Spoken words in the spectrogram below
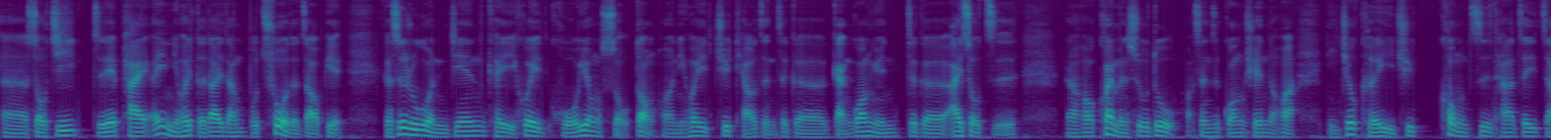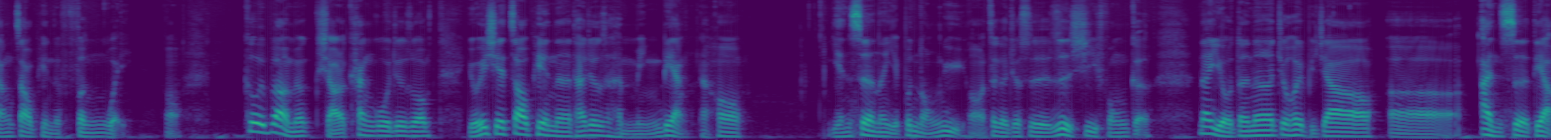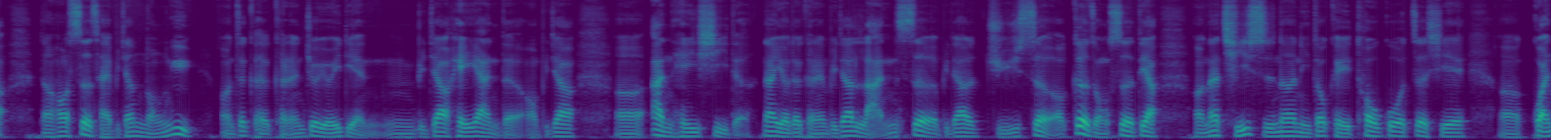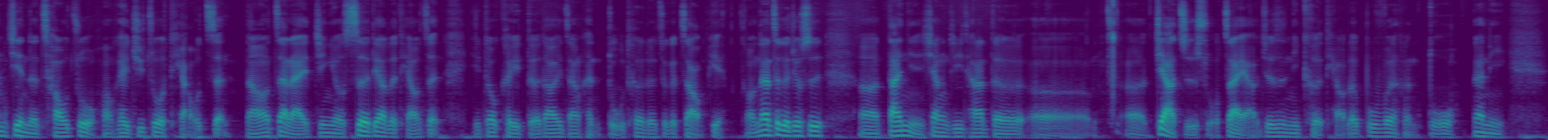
呃手机直接拍，哎，你会得到一张不错的照片。可是，如果你今天可以会活用手动哦，你会去调整这个感光源这个 ISO 值，然后快门速度甚至光圈的话，你就可以去控制它这一张照片的氛围哦。各位不知道有没有小的看过，就是说有一些照片呢，它就是很明亮，然后颜色呢也不浓郁哦，这个就是日系风格。那有的呢就会比较呃暗色调，然后色彩比较浓郁。哦，这个可能就有一点，嗯，比较黑暗的哦，比较呃暗黑系的。那有的可能比较蓝色，比较橘色哦，各种色调哦。那其实呢，你都可以透过这些呃关键的操作哦，可以去做调整，然后再来经由色调的调整，也都可以得到一张很独特的这个照片哦。那这个就是呃单眼相机它的呃呃价值所在啊，就是你可调的部分很多，那你。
